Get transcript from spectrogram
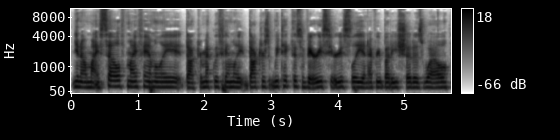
you know, myself, my family, Dr. Mechley's family, doctors, we take this very seriously and everybody should as well.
